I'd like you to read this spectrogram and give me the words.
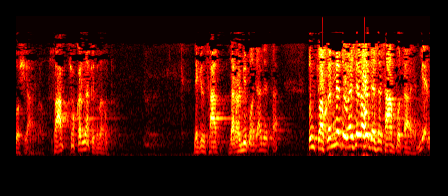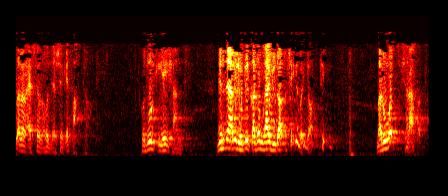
ہوشیار رہو۔ سانپ چوکنا کتنا ہوتا لیکن سانپ ضرر بھی پہنچا دیتا ہے۔ تم چوکنے تو ویسے رہو جیسے سانپ ہوتا ہے بے ضرر ایسے رہو جیسے کہ فاختہ ہوتی ہے۔ حضور کی یہی شان تھی۔ جس نے آگے جھوٹی قدم کھائی جدا ٹھیک ہے بھائی جاؤ ٹھیک ہے مروت، شرافت۔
